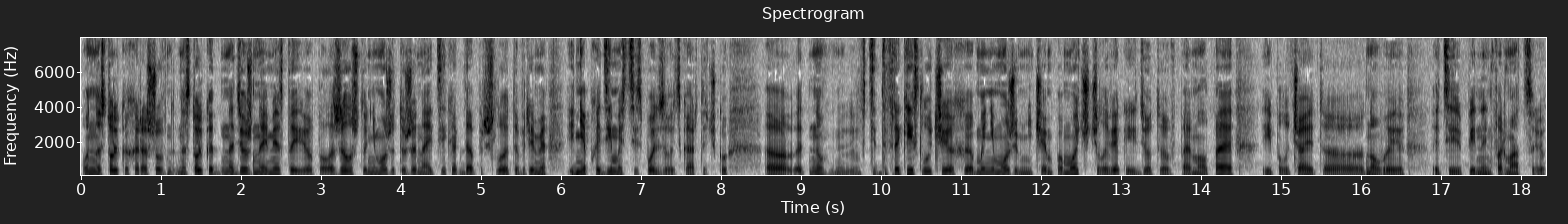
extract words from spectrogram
Он настолько хорошо, настолько надежное место ее положил, что не может уже найти, когда пришло это время и необходимость возможность использовать карточку. Э, ну, в, в таких случаях мы не можем ничем помочь. Человек идет в ПМЛП и получает э, новые эти пин информацию.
